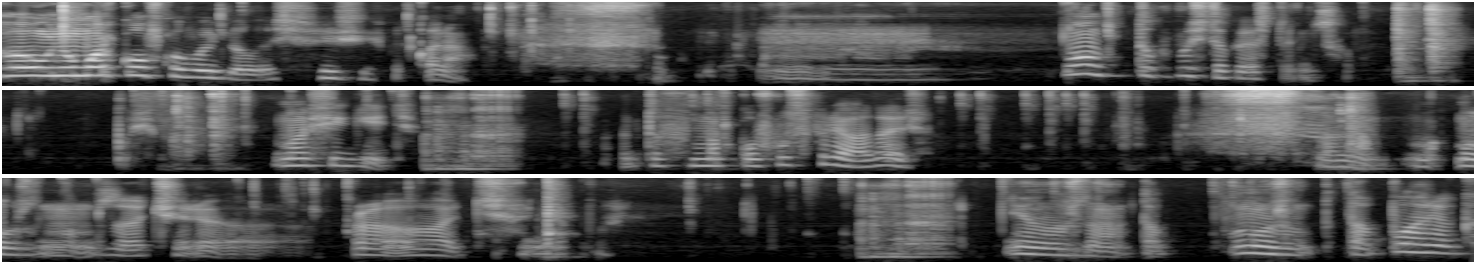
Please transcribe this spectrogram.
А у него морковка выбилась. Прикольно. Ну, он так пусть такая останется. Пусть. Ну, офигеть. Это морковку спрятать. Ладно, нужно нам зачаровать. Нет. Мне нужно топ нужен топорик.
